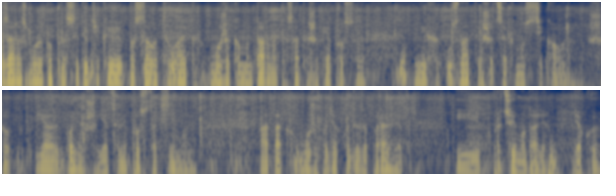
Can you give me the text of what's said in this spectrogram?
Зараз можу попросити тільки поставити лайк, може коментар написати, щоб я просто міг узнати, що це комусь цікаво. Щоб я зрозумів, що я це не просто так знімаю. А так можу подякувати за перегляд і працюємо далі. Дякую.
